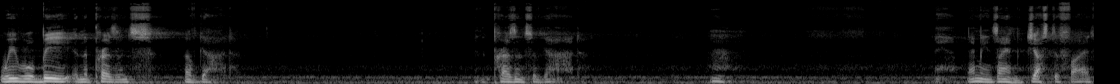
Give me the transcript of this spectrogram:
we will be in the presence of God. In the presence of God. That means I am justified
